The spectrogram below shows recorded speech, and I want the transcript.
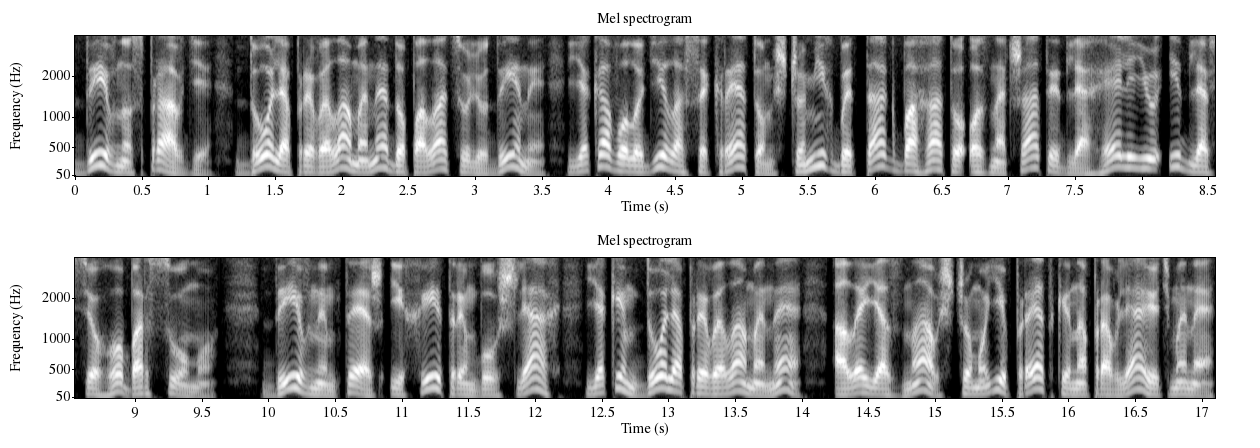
Дивно, справді, доля привела мене до палацу людини, яка володіла секретом, що міг би так багато означати для Гелію і для всього Барсуму. Дивним теж і хитрим був шлях, яким доля привела мене, але я знав, що мої предки направляють мене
